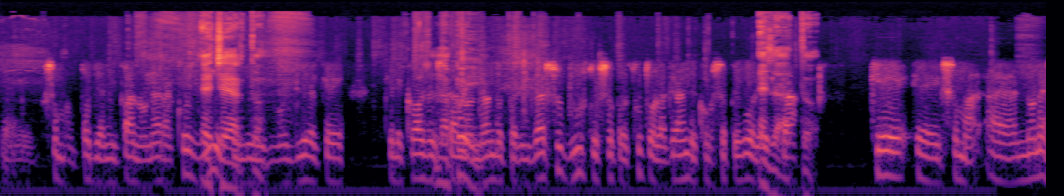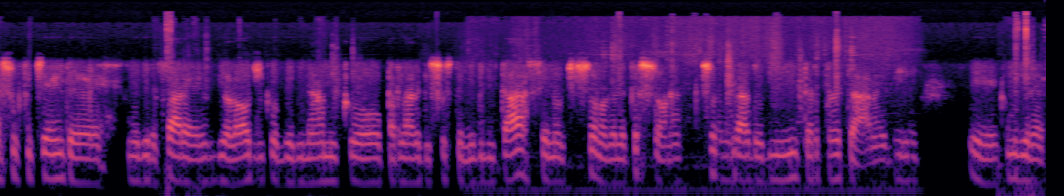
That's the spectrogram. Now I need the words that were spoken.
eh, insomma un po' di anni fa non era così, eh certo. vuol dire che, che le cose Ma stanno poi... andando per il verso giusto e soprattutto la grande consapevolezza esatto che eh, insomma, eh, non è sufficiente dire, fare biologico, biodinamico, parlare di sostenibilità se non ci sono delle persone che sono in grado di interpretare, di eh, dire,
